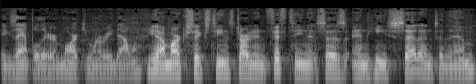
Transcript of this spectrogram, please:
example there in Mark. You want to read that one? Yeah, Mark 16, starting in 15, it says, And he said unto them,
